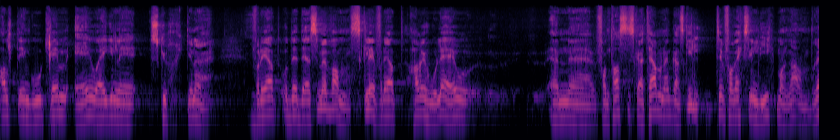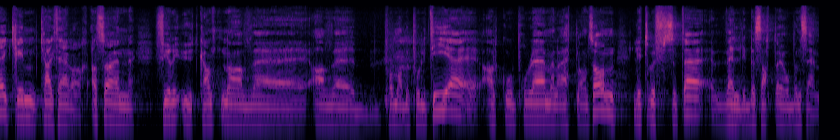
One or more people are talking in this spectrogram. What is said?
alltid en god krim, er jo egentlig skurkene. At, og det er det som er vanskelig. fordi at Harry Hole er jo en eh, fantastisk karakter, men en ganske til forveksling lik mange andre krimkarakterer. Altså en fyr i utkanten av, eh, av eh, på en måte politiet, alkoholproblem eller et eller annet sånt. Litt rufsete, veldig besatt av jobben sin.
